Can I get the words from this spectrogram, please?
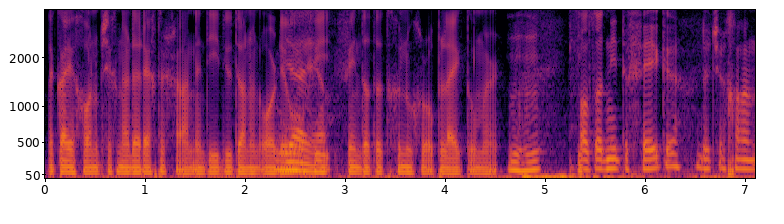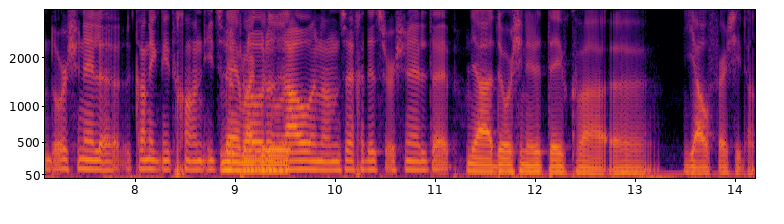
dan kan je gewoon op zich naar de rechter gaan en die doet dan een oordeel Ja, of ja. hij vindt dat het genoeg erop lijkt om er... Mhm. Valt dat niet te faken? Dat je gewoon de originele... Kan ik niet gewoon iets Nee, uploaden, bedoel- rauw... en dan zeggen, dit is de originele tape? Ja, de originele tape qua eh, jouw versie dan.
